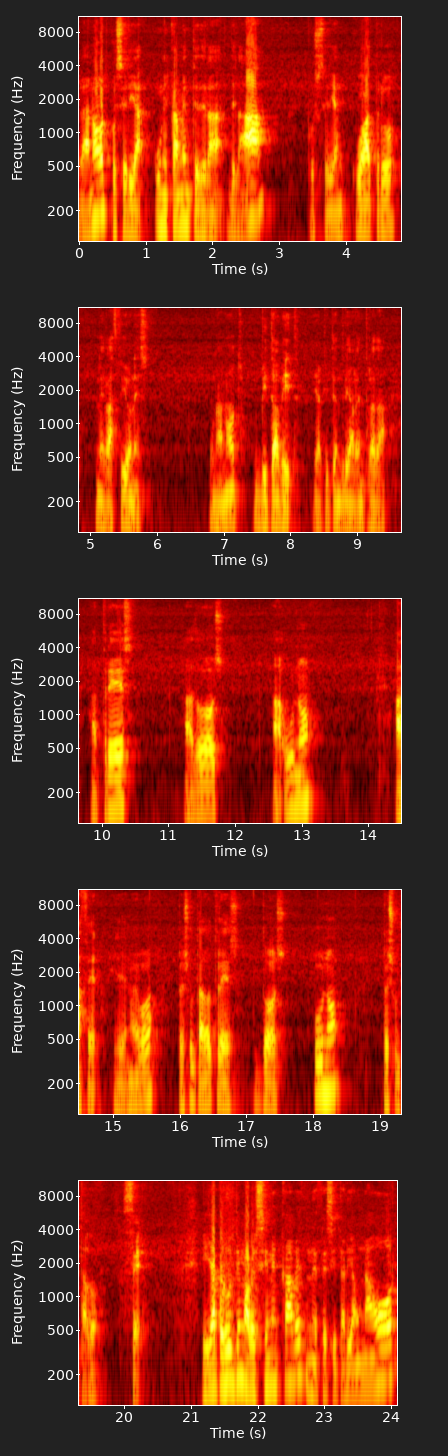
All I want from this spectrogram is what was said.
la NOT pues sería únicamente de la, de la A, pues serían cuatro negaciones. Una NOT bit a bit. Y aquí tendría la entrada A3, A2, A1, A0. Y de nuevo, resultado 3, 2, 1, resultado 0. Y ya por último, a ver si me cabe, necesitaría una OR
